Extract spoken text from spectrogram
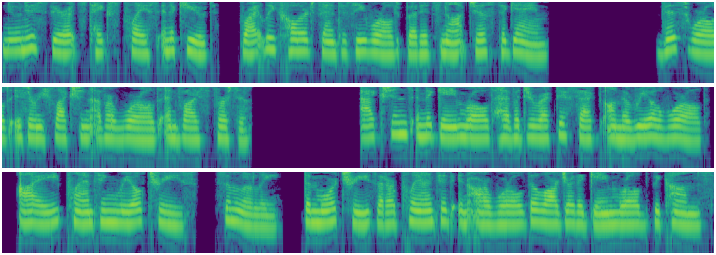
Nunu Spirits takes place in a cute, brightly colored fantasy world, but it's not just a game. This world is a reflection of our world and vice versa. Actions in the game world have a direct effect on the real world, i.e., planting real trees. Similarly, the more trees that are planted in our world, the larger the game world becomes.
